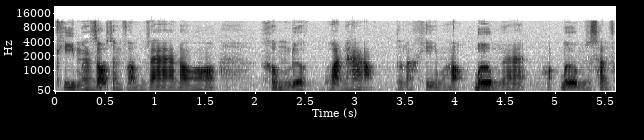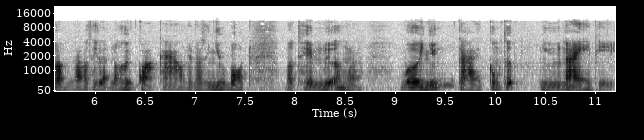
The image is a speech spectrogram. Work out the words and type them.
khi mà rót sản phẩm ra nó không được hoàn hảo. Tức là khi mà họ bơm ra họ bơm sản phẩm ra có thể là nó hơi quá cao thì nó sẽ nhiều bọt. Và thêm nữa là với những cái công thức như này thì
